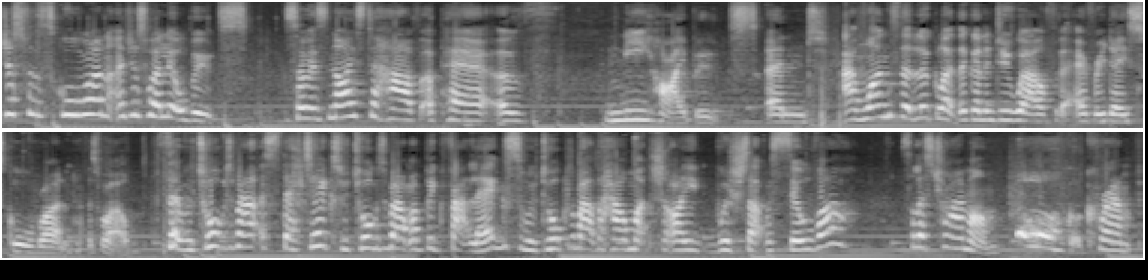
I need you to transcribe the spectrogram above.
Just for the school run, I just wear little boots. So it's nice to have a pair of knee-high boots and and ones that look like they're going to do well for the everyday school run as well. So we've talked about aesthetics, we've talked about my big fat legs, we've talked about the, how much I wish that was silver. So let's try them on. Oh, I've got a cramp.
